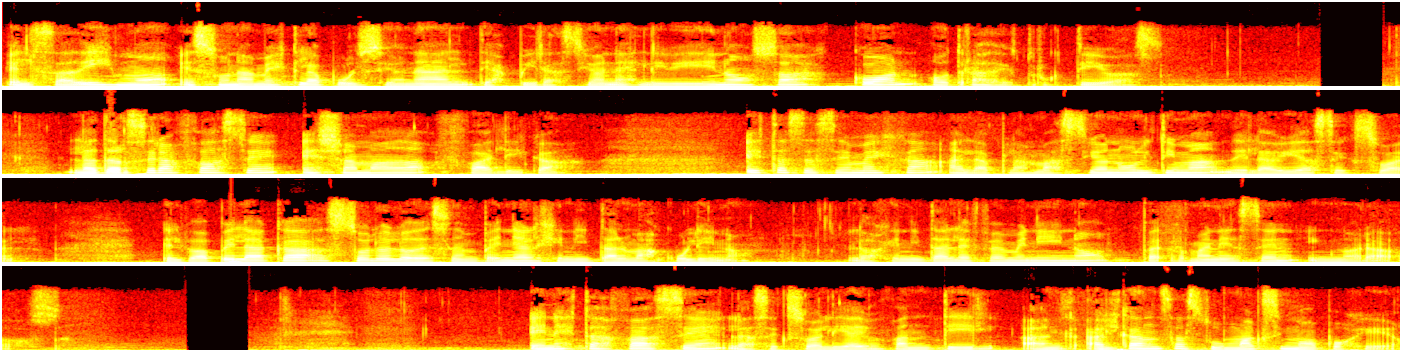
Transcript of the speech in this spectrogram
El sadismo es una mezcla pulsional de aspiraciones libidinosas con otras destructivas. La tercera fase es llamada fálica. Esta se asemeja a la plasmación última de la vida sexual. El papel acá solo lo desempeña el genital masculino. Los genitales femeninos permanecen ignorados. En esta fase, la sexualidad infantil alcanza su máximo apogeo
